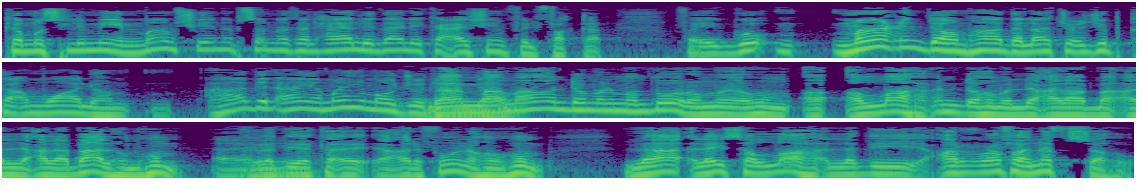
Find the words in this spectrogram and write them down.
كمسلمين ما مشينا بسنة الحياة لذلك عايشين في الفقر. فيقول ما عندهم هذا لا تعجبك أموالهم. هذه الآية ما هي موجودة لا ما, عندهم. ما عندهم المنظور. هم, هم الله عندهم اللي على اللي على بالهم هم. أيوة. الذي يعرفونه هم. لا ليس الله الذي عرف نفسه.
